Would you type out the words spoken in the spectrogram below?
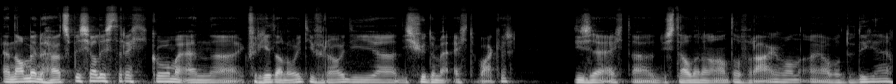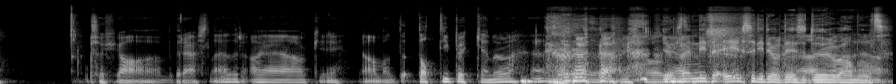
en dan ben ik een huidspecialist terechtgekomen. En uh, ik vergeet dat nooit, die vrouw die, die schudde me echt wakker. Die zei echt, die stelde een aantal vragen van, ah, ja, wat doe je? Ik zeg, ja, bedrijfsleider. Ah ja, ja oké. Okay. Ja, maar dat type kennen we. Hè. wel, je bent niet de eerste die door deze deur wandelt.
